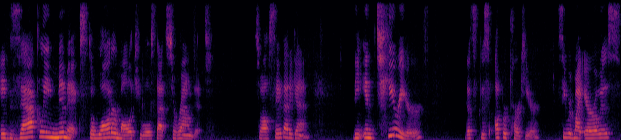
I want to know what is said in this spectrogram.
exactly mimics the water molecules that surround it. So I'll say that again. The interior, that's this upper part here, see where my arrow is?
